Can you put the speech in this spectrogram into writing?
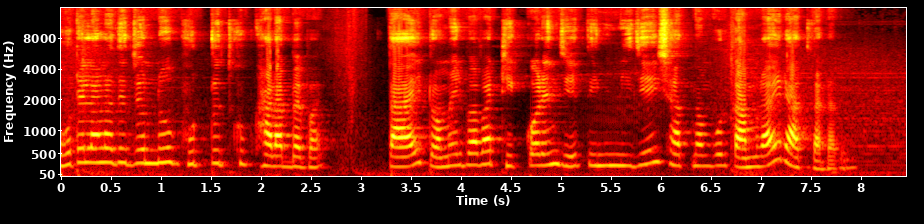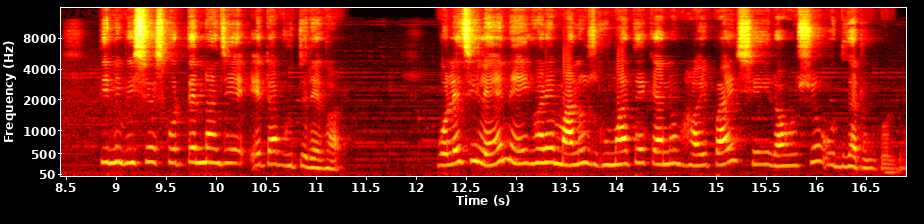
হোটেল আলাদের জন্য ভুটটুত খুব খারাপ ব্যাপার। তাই টমের বাবা ঠিক করেন যে তিনি নিজেই সাত নম্বর কামরায় রাত কাটাবেন। তিনি বিশ্বাস করতেন না যে এটা ভুতুরে ঘর। বলেছিলেন, এই ঘরে মানুষ ঘুমাতে কেন ভয় পায় সেই রহস্য উদ্ঘাটন করবে।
